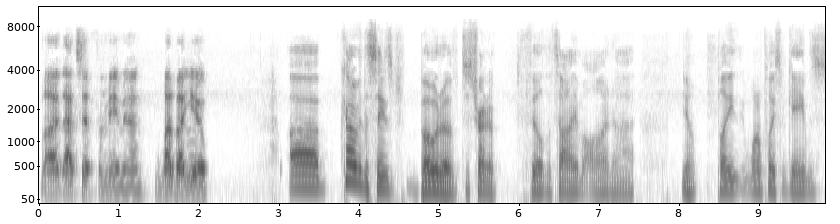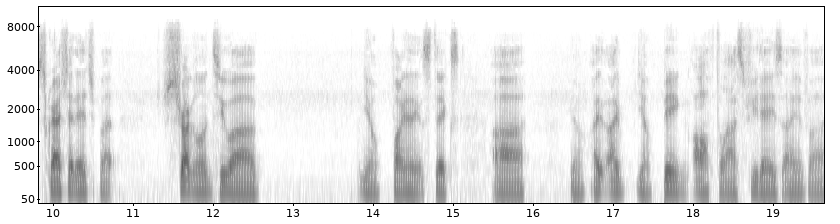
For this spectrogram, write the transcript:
But that's it for me, man. What about you? Uh, kind of in the same boat of just trying to fill the time on, uh, you know, playing. Want to play some games, scratch that itch, but struggling to, uh, you know, find anything that sticks. Uh, you know, I, I, you know, being off the last few days, I have uh,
